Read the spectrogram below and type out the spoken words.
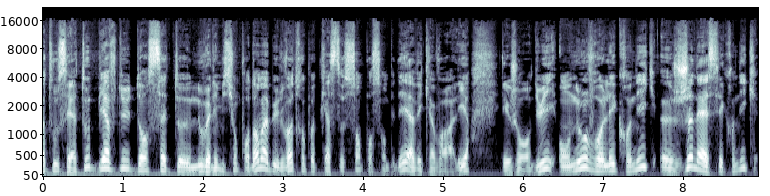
À tous et à toutes, bienvenue dans cette nouvelle émission pour Dans ma bulle, votre podcast 100% BD avec avoir à lire. Et aujourd'hui, on ouvre les chroniques euh, jeunesse, les chroniques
